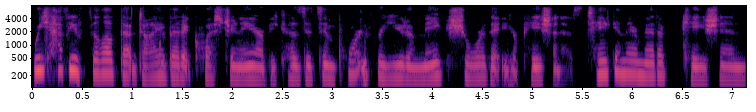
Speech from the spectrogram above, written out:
We have you fill out that diabetic questionnaire because it's important for you to make sure that your patient has taken their medication,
